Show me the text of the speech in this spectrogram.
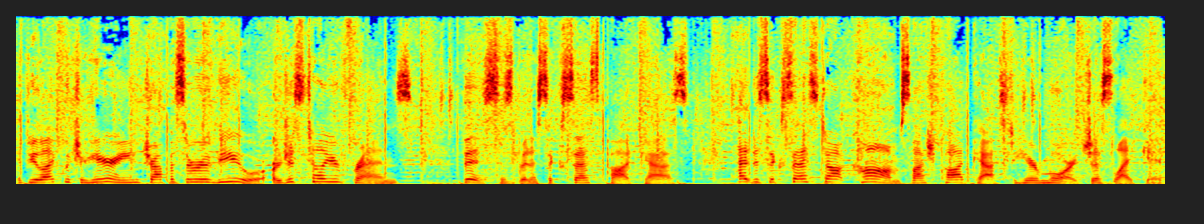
If you like what you're hearing, drop us a review or just tell your friends. This has been a Success Podcast. Head to success.com slash podcast to hear more just like it.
